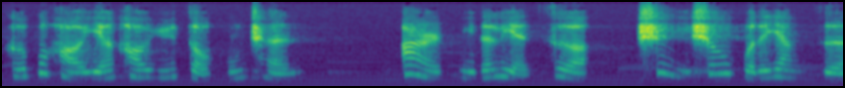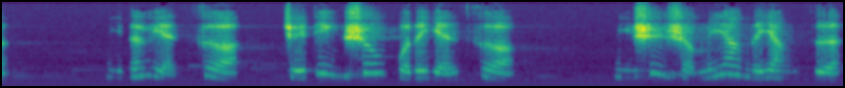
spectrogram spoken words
何不好言好语走红尘？二，你的脸色是你生活的样子，你的脸色决定生活的颜色。你是什么样的样子，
